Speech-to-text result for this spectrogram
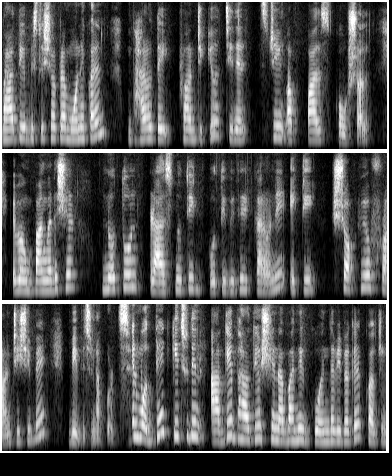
ভারতীয় বিশ্লেষকরা মনে করেন, ভারত এই চীনের স্ট্রিং অফ পালস কৌশল এবং বাংলাদেশের নতুন রাজনৈতিক গতিবিধির কারণে একটি সক্রিয় ফ্রন্ট হিসেবে বিবেচনা করছে। এর মধ্যে কিছুদিন আগে ভারতীয় সেনাবাহিনীর গোয়েন্দা বিভাগের কয়েকজন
